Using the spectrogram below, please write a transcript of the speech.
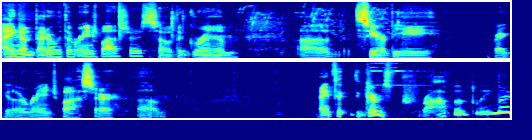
I think I'm better with the range blasters. So the Grim, uh, CRB, regular range blaster. Um, I think the Grim's probably my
